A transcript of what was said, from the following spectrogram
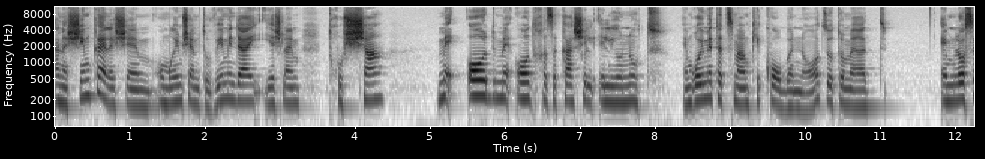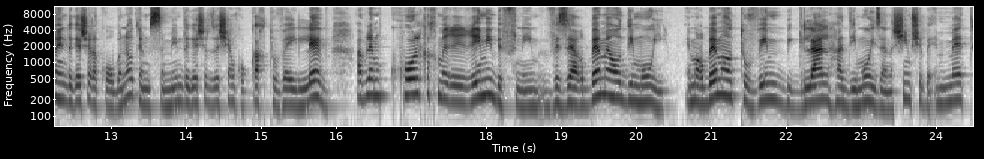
אנשים כאלה שהם אומרים שהם טובים מדי, יש להם תחושה מאוד מאוד חזקה של עליונות. הם רואים את עצמם כקורבנות, זאת אומרת, הם לא שמים דגש על הקורבנות, הם שמים דגש על זה שהם כל כך טובי לב, אבל הם כל כך מרירים מבפנים, וזה הרבה מאוד דימוי. הם הרבה מאוד טובים בגלל הדימוי, זה אנשים שבאמת,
